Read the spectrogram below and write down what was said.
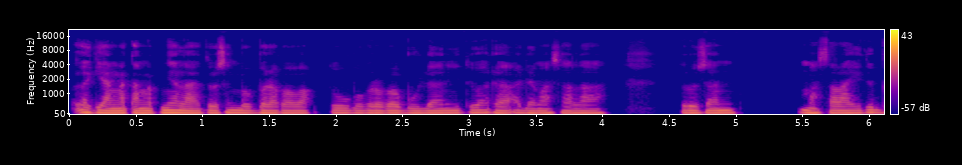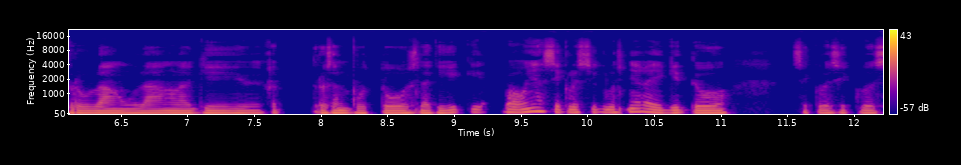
lagi anget-angetnya lah terusan beberapa waktu beberapa bulan itu ada ada masalah. Terusan masalah itu berulang-ulang lagi terusan putus lagi pokoknya siklus-siklusnya kayak gitu. Siklus-siklus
